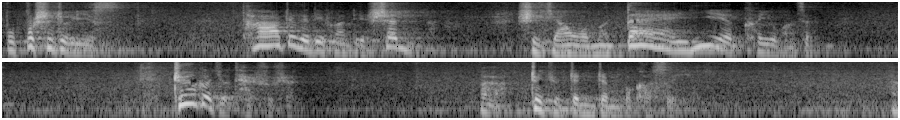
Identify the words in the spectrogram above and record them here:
不不是这个意思。他这个地方的圣呢，是讲我们待业可以往生，这个就太殊胜。啊，这就真正不可思议啊！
